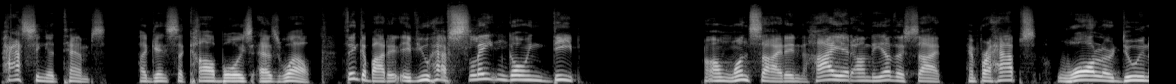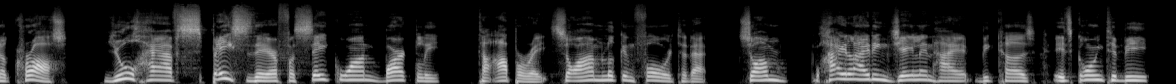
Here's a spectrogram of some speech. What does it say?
passing attempts against the Cowboys as well. Think about it. If you have Slayton going deep on one side and Hyatt on the other side, and perhaps Waller doing a cross, you'll have space there for Saquon Barkley to operate. So I'm looking forward to that. So I'm highlighting Jalen Hyatt because it's going to be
